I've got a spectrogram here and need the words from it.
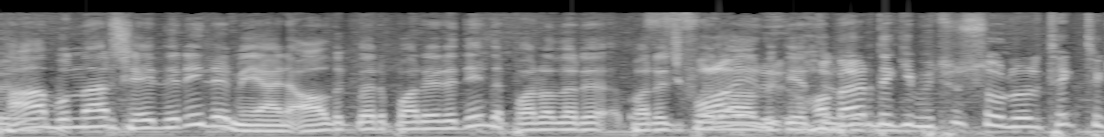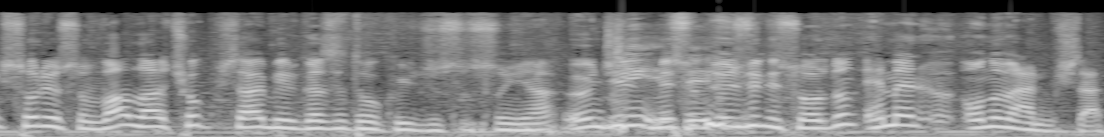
E, Ha bunlar şeyleriyle mi yani aldıkları parayla değil de paraları paracıkları aldık Hayır, getirdik. haberdeki bütün soruları tek tek soruyorsun. Vallahi çok güzel bir gazete okuyucususun ya. Önce Ki- Mesut şey- Özil'i sordun hemen onu vermişler.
